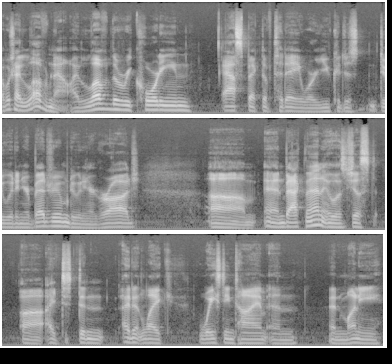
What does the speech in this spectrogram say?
which i love now. I love the recording aspect of today where you could just do it in your bedroom do it in your garage. Um, and back then it was just uh, i just didn't i didn't like wasting time and and money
